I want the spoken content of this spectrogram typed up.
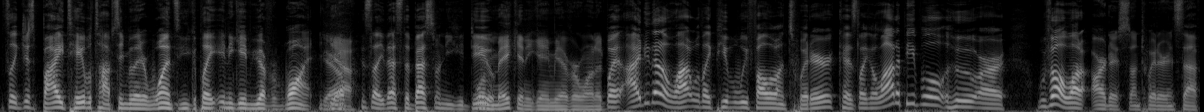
It's like just buy tabletop simulator once and you can play any game you ever want. Yep. Yeah. It's like that's the best one you could Or do. make any game you ever wanted. But I do that a lot with like people we follow on Twitter because like a lot of people who are we follow a lot of artists on Twitter and stuff.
